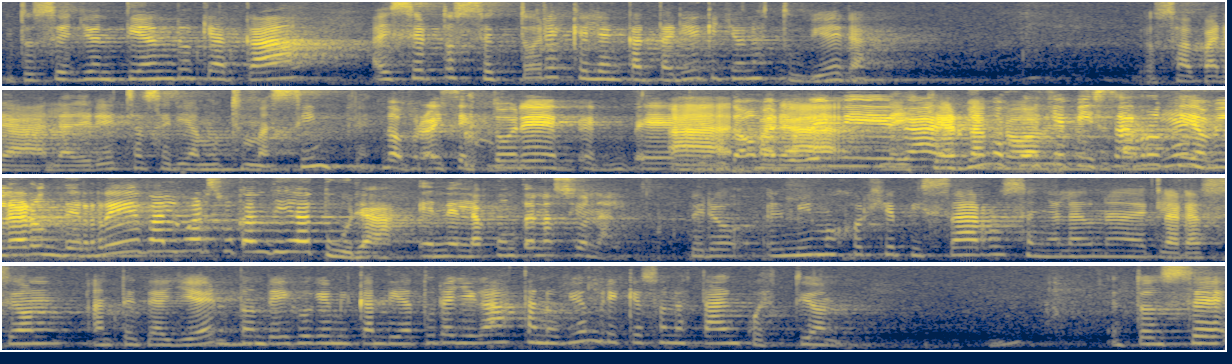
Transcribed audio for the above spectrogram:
Entonces yo entiendo que acá hay ciertos sectores que le encantaría que yo no estuviera. O sea, para la derecha sería mucho más simple. No, pero hay sectores, eh, eh, Ah, para Mario la izquierda el mismo Jorge Pizarro que también. hablaron de reevaluar su candidatura en, en la Junta Nacional. Pero el mismo Jorge Pizarro señala una declaración antes de ayer donde dijo que mi candidatura llegaba hasta noviembre y que eso no estaba en cuestión. Entonces,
